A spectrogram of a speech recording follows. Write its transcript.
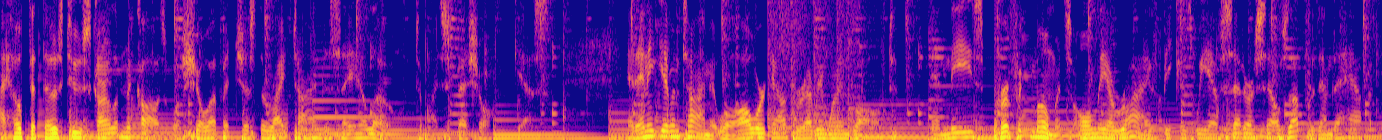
I hope that those two scarlet macaws will show up at just the right time to say hello to my special guests. At any given time, it will all work out for everyone involved. And these perfect moments only arrive because we have set ourselves up for them to happen.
